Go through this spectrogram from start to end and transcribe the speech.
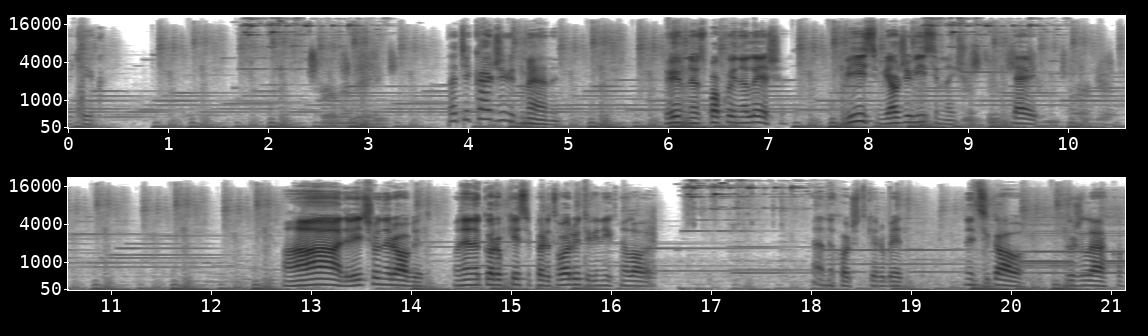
Втік. Та тікай же від мене. Він мене спокій не лише. Вісім, я вже вісім знайшов. Дев'ять. А, дивіться, що вони роблять. Вони на коробки се перетворюють і він їх не ловить. Я не хочу таке робити. Не цікаво, дуже легко.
